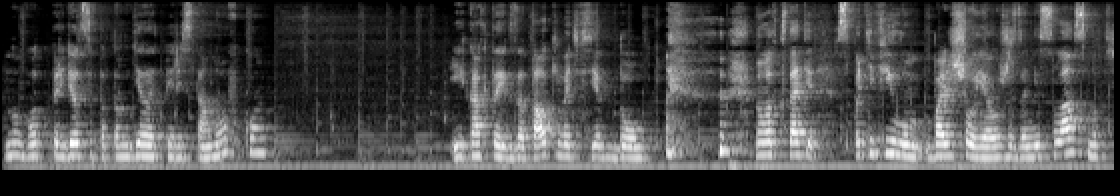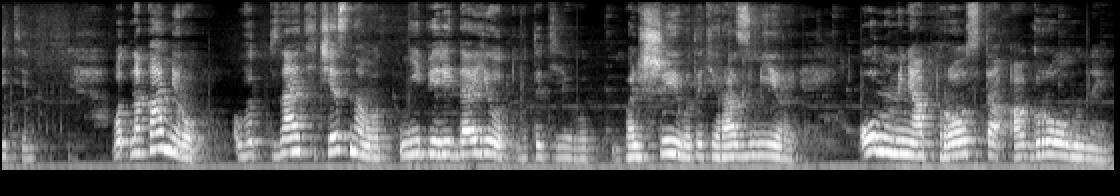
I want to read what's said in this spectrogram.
Ну вот, придется потом делать перестановку. И как-то их заталкивать все в дом. Ну вот, кстати, спатифилум большой я уже занесла, смотрите. Вот на камеру вот знаете, честно, вот не передает вот эти вот большие вот эти размеры. Он у меня просто огромный.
